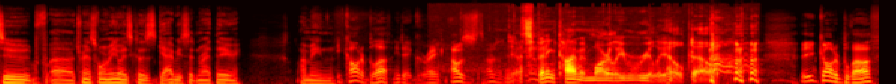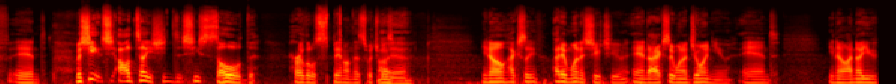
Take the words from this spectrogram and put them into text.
to uh, transform anyways because Gabi's sitting right there. I mean, he called her bluff and he did great. I was I was yeah, spending time in Marley really helped out. he called her bluff and but she, she I'll tell you she she sold her little spin on this, which Oh was, yeah. you know, actually, I didn't want to shoot you, and I actually want to join you, and you know, I know you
